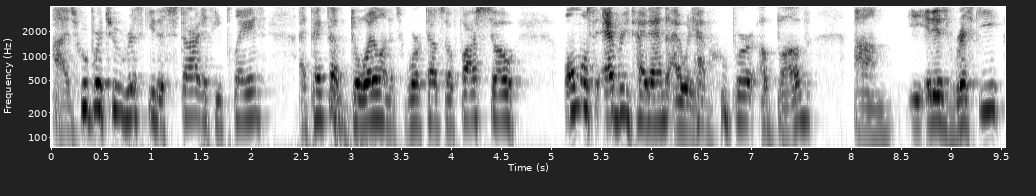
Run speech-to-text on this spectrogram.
Uh, is Hooper too risky to start if he plays? I picked up Doyle and it's worked out so far. So almost every tight end I would have Hooper above. Um, it is risky,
